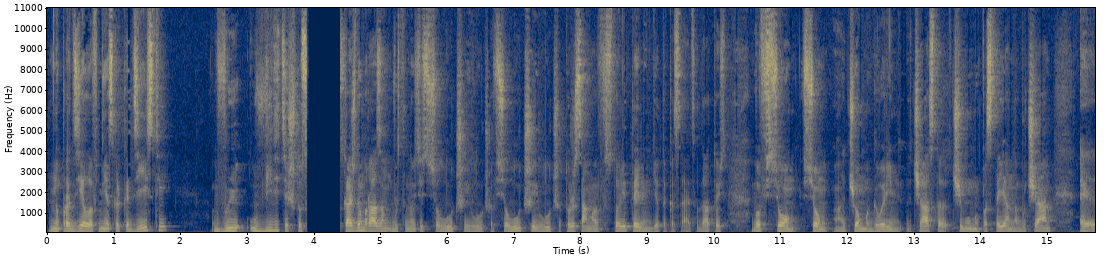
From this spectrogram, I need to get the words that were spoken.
Но проделав несколько действий, вы увидите, что с каждым разом вы становитесь все лучше и лучше, все лучше и лучше. То же самое в сторителлинге это касается, да, то есть во всем, всем, о чем мы говорим часто, чему мы постоянно обучаем, э,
